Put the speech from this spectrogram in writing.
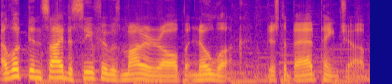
I looked inside to see if it was modded at all, but no luck. Just a bad paint job.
